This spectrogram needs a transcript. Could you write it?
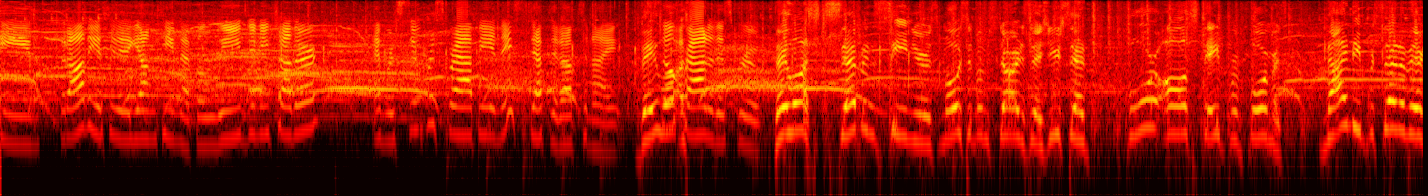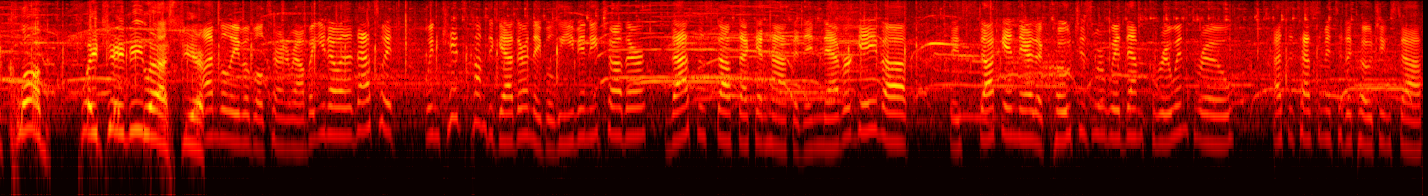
team, but obviously a young team that believed in each other and were super scrappy, and they stepped it up tonight. They so lost- proud of this group. They lost seven seniors. Most of them started, as you said, four all-state performers. 90% of their club played JV last year. Unbelievable turnaround. But you know, that's what, when kids come together and they believe in each other, that's the stuff that can happen. They never gave up. They stuck in there. The coaches were with them through and through. That's a testament to the coaching staff.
